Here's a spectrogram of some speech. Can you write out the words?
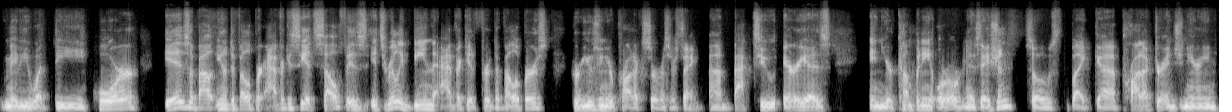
maybe what the core is about you know developer advocacy itself is it's really being the advocate for developers who are using your product service or thing. Um, back to areas in your company or organization. So like uh, product or engineering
